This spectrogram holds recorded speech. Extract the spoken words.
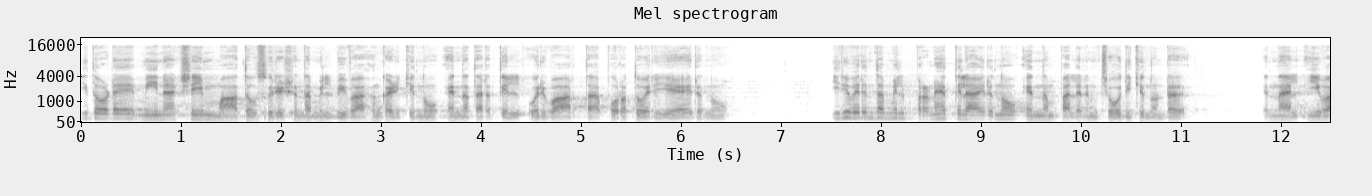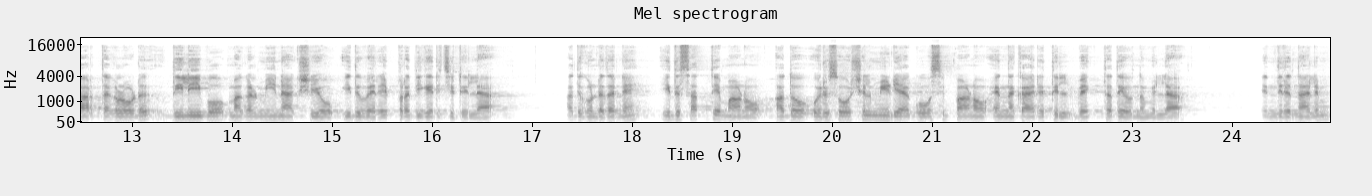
ഇതോടെ മീനാക്ഷിയും മാധവ് സുരേഷും തമ്മിൽ വിവാഹം കഴിക്കുന്നു എന്ന തരത്തിൽ ഒരു വാർത്ത പുറത്തു വരികയായിരുന്നു ഇരുവരും തമ്മിൽ പ്രണയത്തിലായിരുന്നോ എന്നും പലരും ചോദിക്കുന്നുണ്ട്. എന്നാൽ ഈ വാർത്തകളോട് ദിലീപോ മകൾ മീനാക്ഷിയോ ഇതുവരെ പ്രതികരിച്ചിട്ടില്ല. അതുകൊണ്ട് തന്നെ ഇത് സത്യമാണോ അതോ ഒരു സോഷ്യൽ മീഡിയ ഗോസിപ്പാണോ എന്ന കാര്യത്തിൽ വ്യക്തതയൊന്നുമില്ല. എന്നിരുന്നാലും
